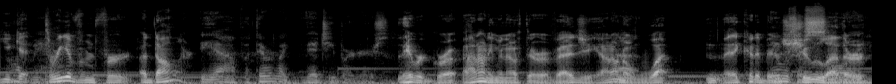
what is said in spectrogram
you get Oh, man. three of them for a dollar. Yeah, but they were like veggie burgers. They were gross. I don't even know if they were veggie. I don't know what. They could have Uh, been shoe soy- leather.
